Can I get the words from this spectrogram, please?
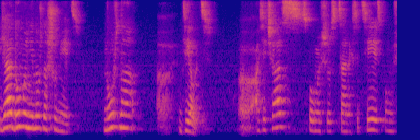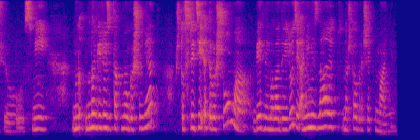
Я думаю, не нужно шуметь, нужно делать. А сейчас с помощью социальных сетей, с помощью СМИ, многие люди так много шумят, что среди этого шума бедные молодые люди, они не знают, на что обращать внимание.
